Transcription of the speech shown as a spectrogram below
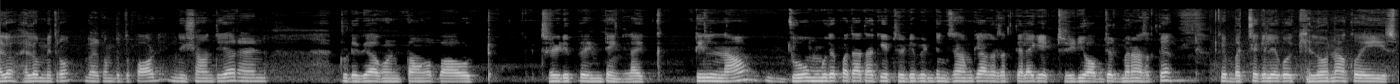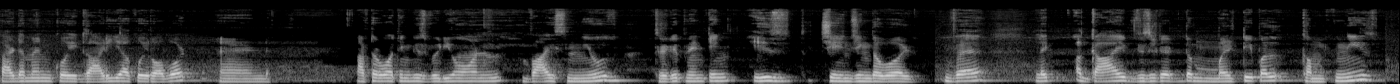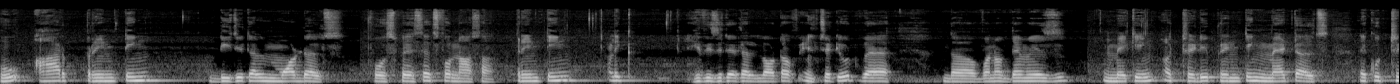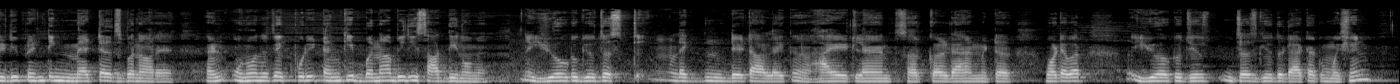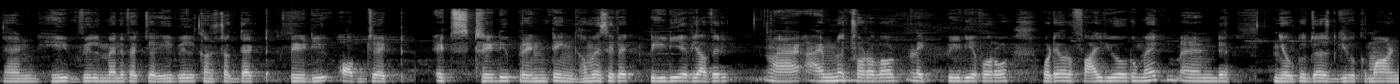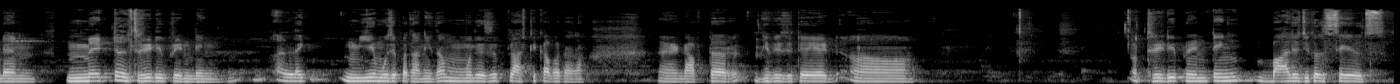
Hello hello मित्रों. Welcome to the pod Nishant here and today we are going talk about three printing like till now जो मुझे पता था कि three printing से हम क्या कर सकते हैं लाइक एक थ्री ऑब्जेक्ट बना सकते हैं, कि बच्चे के लिए कोई खिलौना, कोई स्पाइडरमैन कोई गाड़ी या कोई robot and after watching this video on Vice news three printing is changing the world way like a guy visited the multiple companies who are printing digital models for SpaceX for NASA printing like he visited a lot of institute where the one of them is making a 3D printing metals like कुछ 3D printing metals बना रहे हैं and उन्होंने तो एक पूरी टंकी बना भी दी सात दिनों में you have to give just like data like uh, height length circle diameter whatever you have to just just give the data to machine and he will manufacture he will construct that 3d it's three D printing हमें सिर्फ़ एक P D F या फिर I'm not sure about like P D F और whatever file you have to make and you have to just give command and metal three D printing like ये मुझे पता नहीं था, मुझे सिर्फ़ प्लास्टिक का पता था. And after he visited three D printing biological cells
